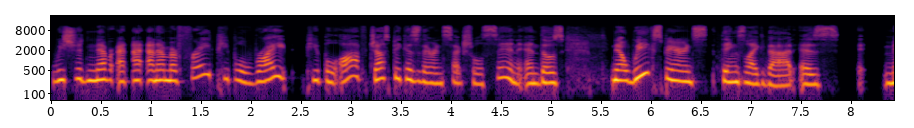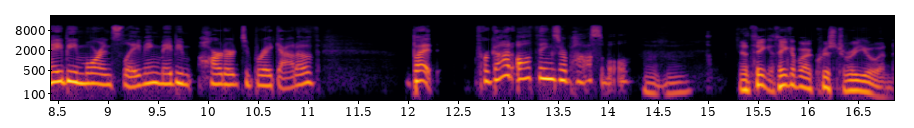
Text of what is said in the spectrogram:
we should never and, and, I'm afraid people write people off just because they're in sexual sin and those now we experience things like that as maybe more enslaving, maybe harder to break out of. But for God all things are possible. Mm-hmm. And think think about Christopher Yuan,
